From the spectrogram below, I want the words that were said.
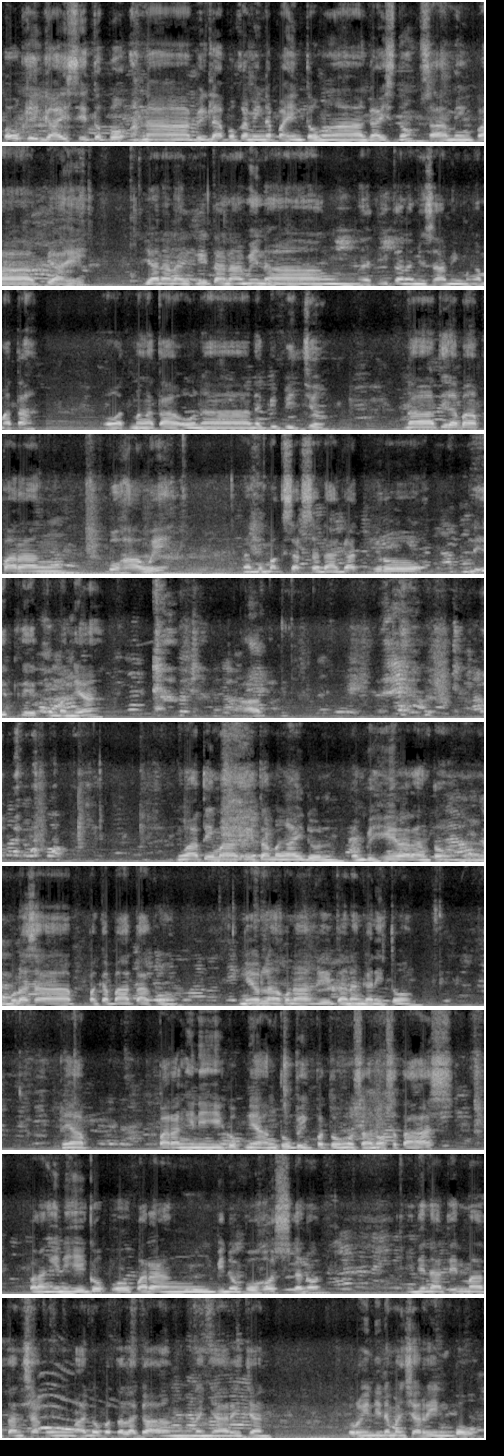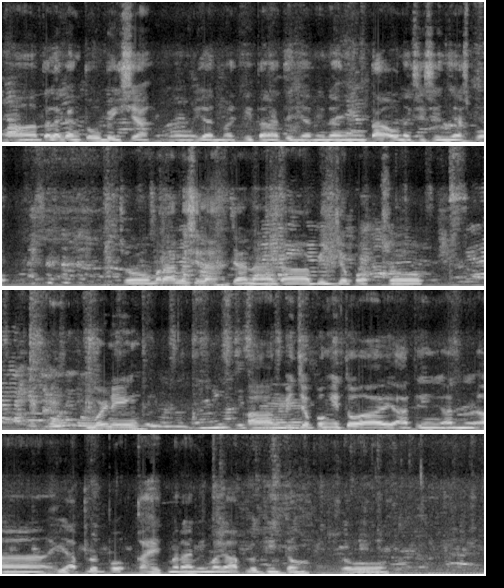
Okay guys, ito po na bigla po kaming napahinto mga guys no sa aming pagbiyahe. Yan ang nakikita namin ang nakikita namin sa aming mga mata o at mga tao na nagbibideo na tila ba parang buhawi na bumagsak sa dagat pero liit-liit naman niya. At yung ating makikita mga idol, pambihira lang to. Mula sa pagkabata ko, ngayon lang ako nakakita ng ganito. Kaya parang hinihigop niya ang tubig patungo sa ano sa taas. Parang hinihigop o parang binubuhos, ganon. Hindi natin matansya kung ano ba talaga ang nangyari dyan. Pero hindi naman siya rainbow, ah, talagang tubig siya. Oh, yan, makita natin yan. Yun ang tao nagsisinyas po. So marami sila dyan naka-video po. So good morning. Ang video pong ito ay ating ah, i-upload po kahit maraming mag-upload dito. So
